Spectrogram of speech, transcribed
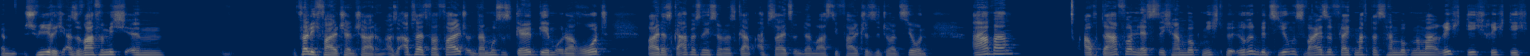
Ähm, schwierig. Also war für mich ähm, völlig falsche Entscheidung. Also Abseits war falsch und dann muss es gelb geben oder rot. Beides gab es nicht, sondern es gab Abseits und dann war es die falsche Situation. Aber auch davon lässt sich Hamburg nicht beirren, beziehungsweise vielleicht macht das Hamburg nochmal richtig, richtig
